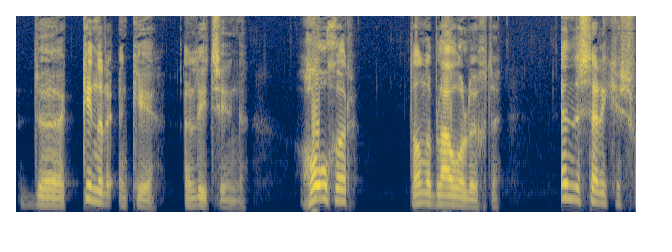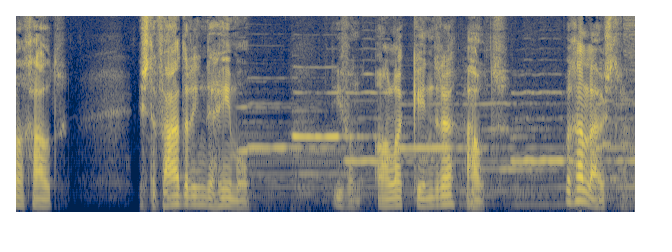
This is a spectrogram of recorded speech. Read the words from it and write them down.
de kinderen een keer een lied zingen. Hoger dan de blauwe luchten en de sterretjes van goud is de Vader in de hemel, die van alle kinderen houdt. We gaan luisteren.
